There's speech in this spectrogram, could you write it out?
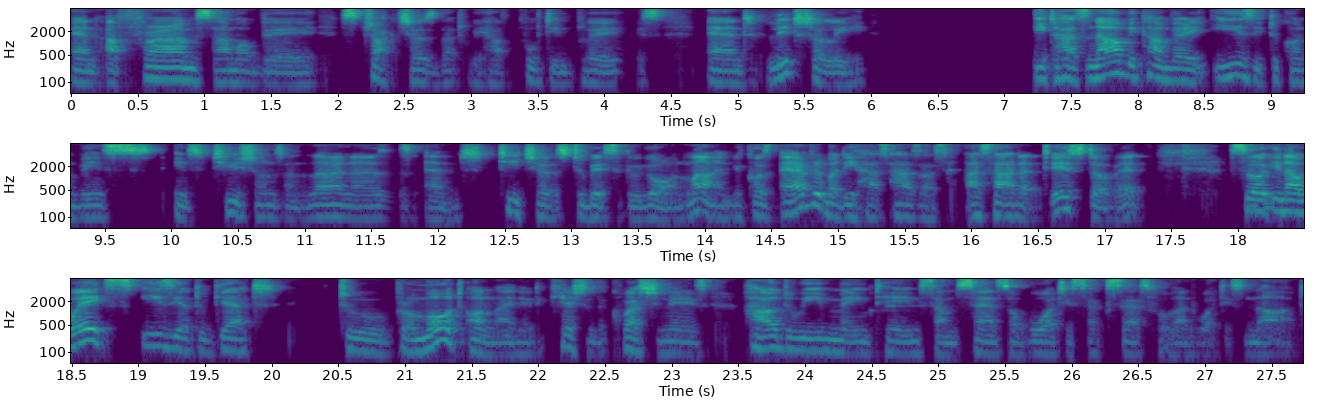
and affirm some of the structures that we have put in place. And literally, it has now become very easy to convince institutions and learners and teachers to basically go online because everybody has, has, has, has had a taste of it. So in a way, it's easier to get to promote online education. The question is, how do we maintain some sense of what is successful and what is not?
